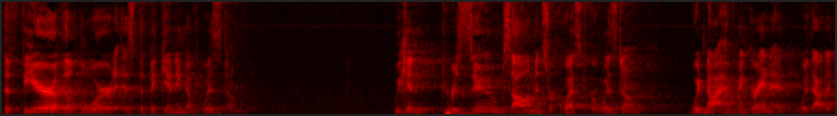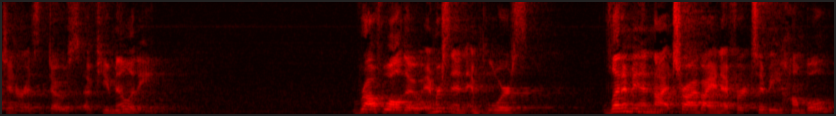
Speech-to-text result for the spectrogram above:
The fear of the Lord is the beginning of wisdom. We can presume Solomon's request for wisdom would not have been granted without a generous dose of humility. Ralph Waldo Emerson implores let a man not try by an effort to be humble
